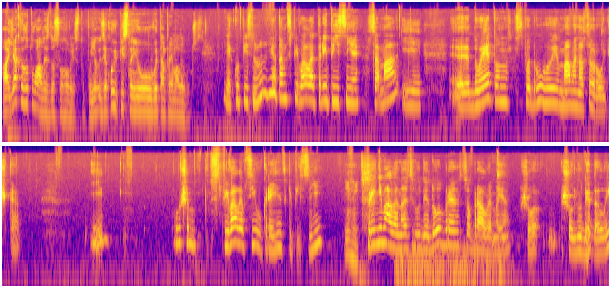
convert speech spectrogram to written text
А як ви готувались до свого виступу? Я- З якою піснею ви там приймали участь? Яку пісню? Ну, я там співала три пісні сама і е, дуетом з подругою Мамина сорочка. І, в общем, співала всі українські пісні. Угу. Приймали нас люди добре, зібрали ми, що, що люди дали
